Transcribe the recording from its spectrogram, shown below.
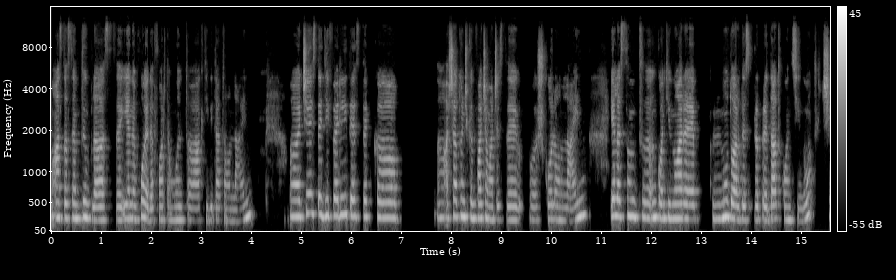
asta se întâmplă, e nevoie de foarte multă activitate online. Uh, ce este diferit este că uh, așa atunci când facem aceste uh, școli online, ele sunt în continuare nu doar despre predat conținut, ci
